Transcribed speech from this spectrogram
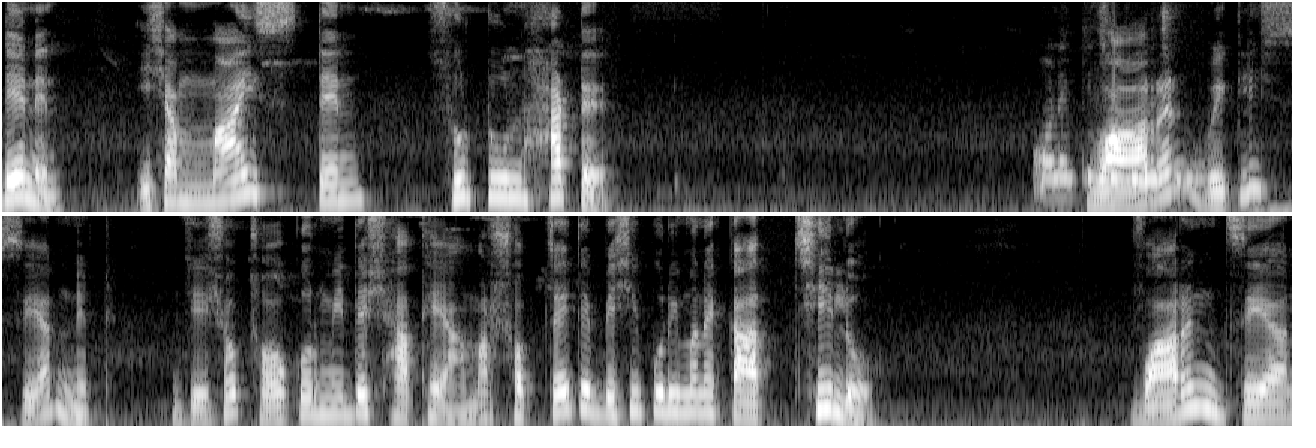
ডেনেন ইসা মাইস্টেন সুটুন হাটে ওয়ারেন উইকলি শেয়ার নেট যেসব সহকর্মীদের সাথে আমার সবচাইতে বেশি পরিমাণে কাজ ছিল ওয়ারেন জেয়ার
